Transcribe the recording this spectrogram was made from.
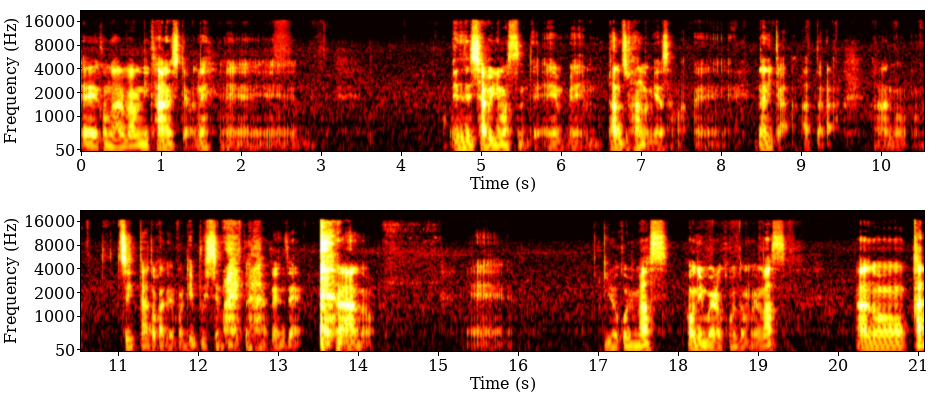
えー、このアルバムに関してはね、えー、全然喋りますんで、えー、パンツファンの皆様、えー、何かあったらあのツイッターとかでもリプしてもらえたら全然 あの、えー喜びます。本人も喜ぶと思います。あの、勝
